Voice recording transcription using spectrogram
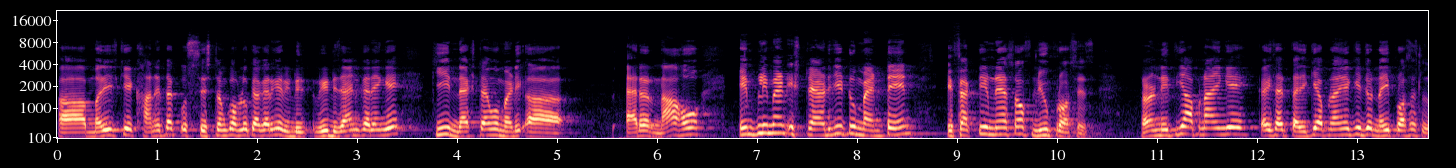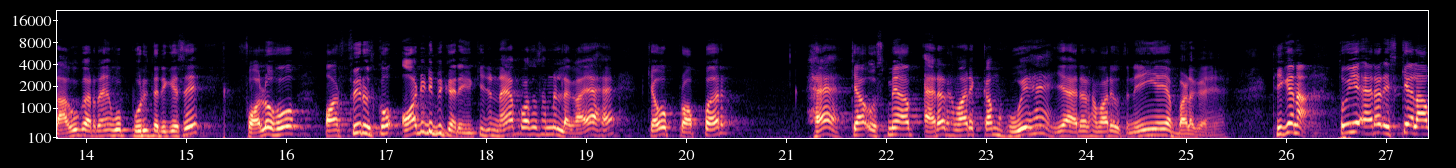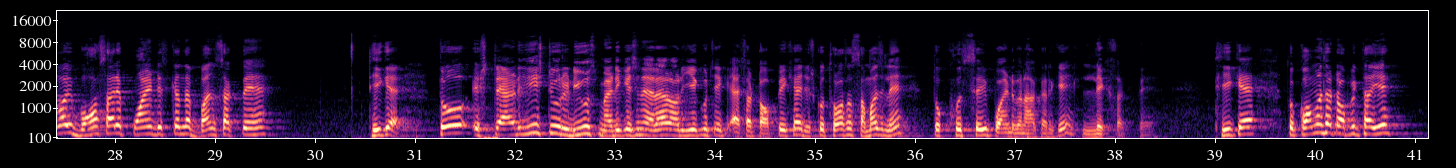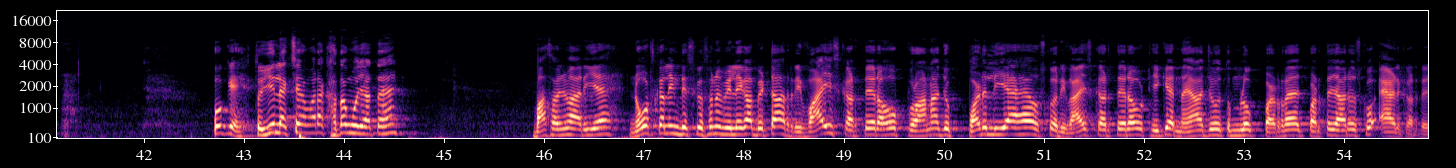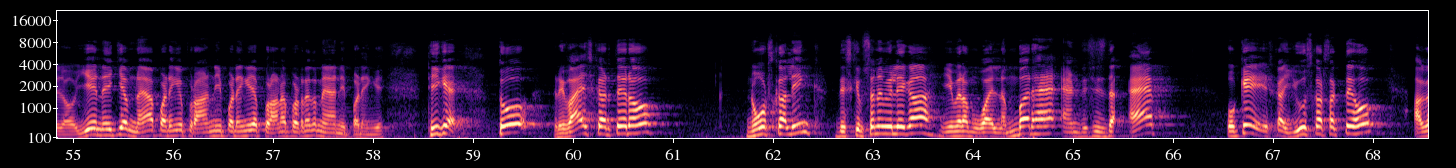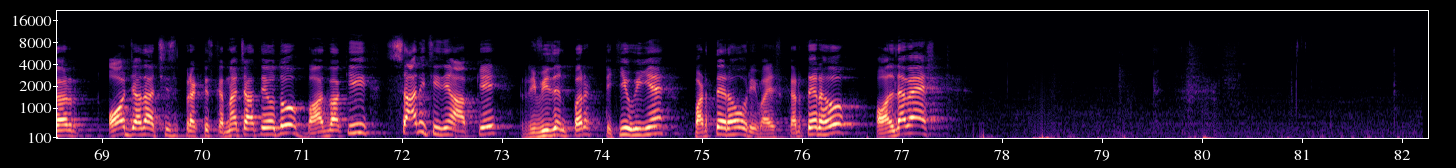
आ, मरीज़ के खाने तक उस सिस्टम को हम लोग क्या करेंगे? रीडिजाइन करेंगे कि नेक्स्ट टाइम वो मेडिक एरर ना हो। Implement strategy to maintain effectiveness of new process रणनीतियाँ अपनाएँगे, कई सारे तरीके अपनाएँगे कि जो नई प्रोसेस लागू कर रहे हैं, वो पूरी तरीके से फॉलो हो और फिर उसको ऑडिट भी करेंगे कि जो नया प्रोसेस हमने लगाया है, क्या वो प्रॉपर है? क्या उसमें अब एरर हमारे कम हुए हैं या एरर हमारे उतने ही हैं या बढ़ गए हैं? ठीक है ना? तो ये एरर इसके अलावा भी बहुत सारे पॉइंट इसके अंदर बन सकते हैं। ठीक है? तो strategies to reduce medication error और ये कुछ एक ऐसा टॉपिक है जिसको थोड़ा सा समझ लें तो खुद से भी पॉइंट बना करके लिख सकते हैं। ठीक है? तो कॉमन सा टॉपिक था ये। ओके तो ये लेक्चर हमारा खत्म हो जाता है। बात समझ में आ रही है? नोट्स का लिंक डिस्क्रिप्शन में मिलेगा बेटा। रिवाइज करते रहो। पुराना जो पढ़ लिया है, उसको रिवाइज करते रहो, ठीक है? नया जो तुम लोग पढ़ रहे, पढ़ते जा रहे हो, उसको ऐड करते जाओ। ये नहीं कि हम नया पढ़ेंगे, पुराना नहीं पढ़ेंगे, या पुराना पढ़ रहे हैं तो नया नहीं पढ़ेंगे। ठीक है? तो रिवाइज करते रहो। नोट्स का लिंक डिस्क्रिप्शन में मिलेगा। ये मेरा मोबाइल नंबर है and this is the app okay इसका यूज़ कर सकते हो। अगर और ज़्यादा अच्छे से प्रैक्टिस करना चाहते हो तो बाद बाकी सारी चीज़ें आपके रिविज़न पर टिकी हुई हैं। पढ़ते रहो, रिवाइज करते रहो। All the best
